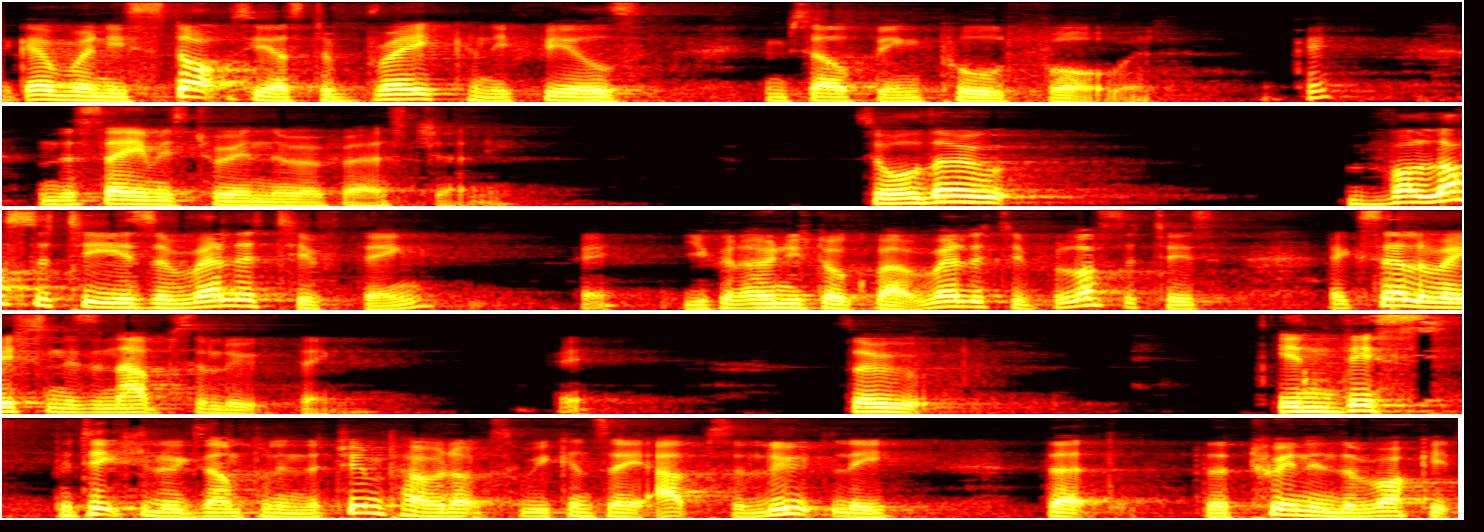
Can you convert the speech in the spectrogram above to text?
Again, when he stops, he has to brake and he feels himself being pulled forward. Okay? And the same is true in the reverse journey. So although velocity is a relative thing, okay, you can only talk about relative velocities, acceleration is an absolute thing. Okay? So in this particular example in the twin paradox, we can say absolutely that the twin in the rocket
